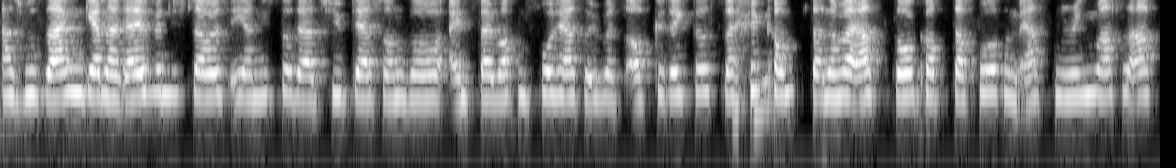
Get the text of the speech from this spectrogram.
also ich muss sagen, generell bin ich, glaube ich, eher nicht so der Typ, der schon so ein, zwei Wochen vorher so übelst aufgeregt ist, weil mir kommt es dann immer erst so kurz davor vom ersten Ring Muscle ab,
